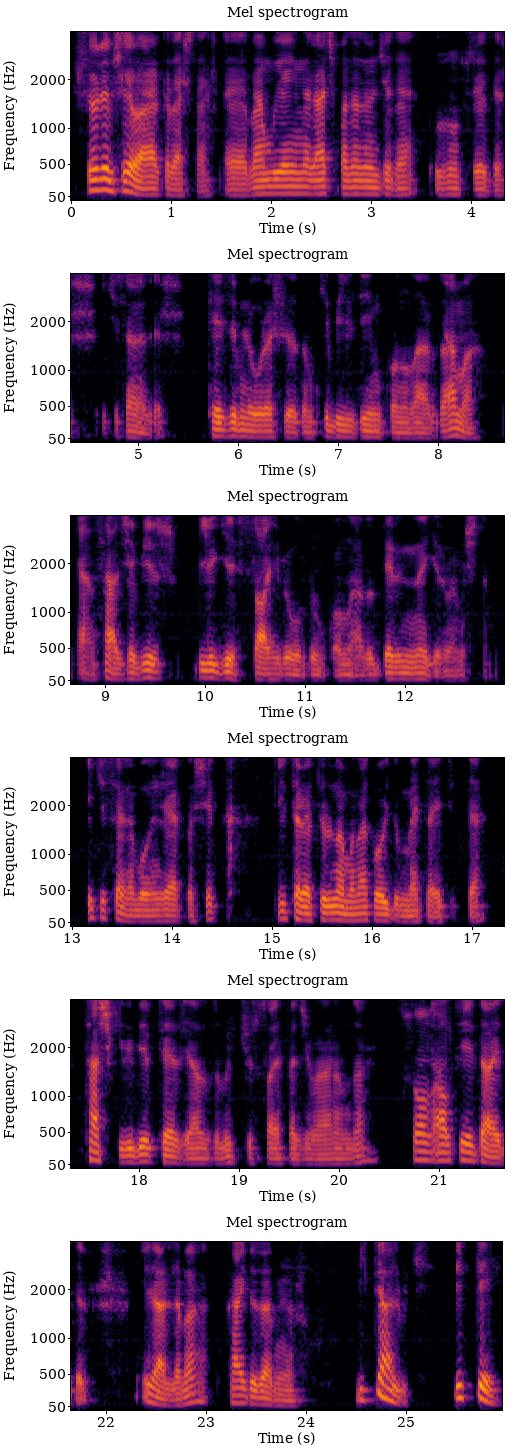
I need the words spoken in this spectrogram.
Şöyle bir şey var arkadaşlar. Ee, ben bu yayınları açmadan önce de uzun süredir, iki senedir tezimle uğraşıyordum ki bildiğim konularda ama yani sadece bir bilgi sahibi olduğum konularda derinine girmemiştim. İki sene boyunca yaklaşık literatürün amına koydum meta etikte. Taş gibi bir tez yazdım 300 sayfa civarında. Son 6-7 aydır ilerleme kaydedemiyorum. Bitti halbuki. Bitti.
